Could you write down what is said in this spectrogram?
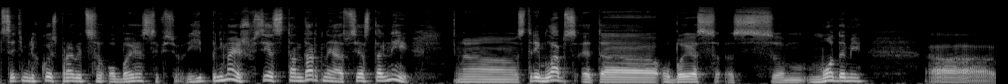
с этим легко справиться OBS и все. И понимаешь, все стандартные, а все остальные э, Streamlabs это OBS с модами, э,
